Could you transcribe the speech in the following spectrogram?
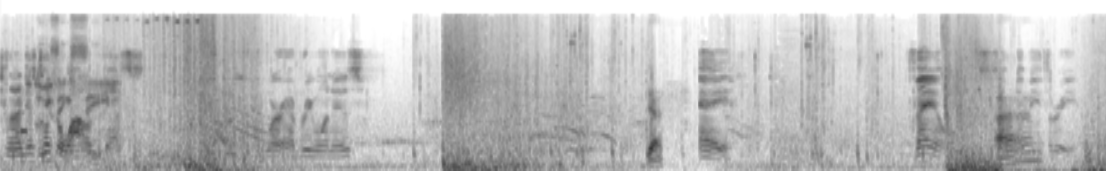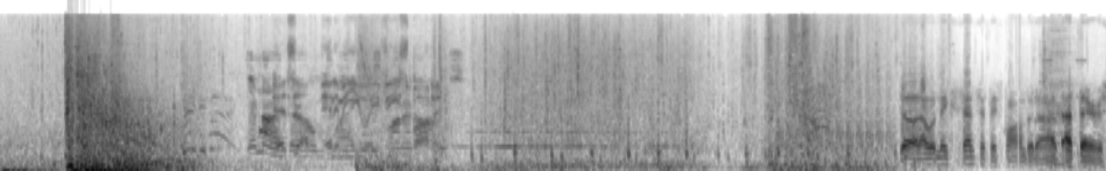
Can I just take a wild C. guess where everyone is? Yes. A. Fail. This is Uh, MW3. They're not at Heads their up, home enemy UAV spawn spotted. ours. Duh, that would make sense if they spawned it at, at theirs.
